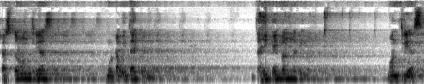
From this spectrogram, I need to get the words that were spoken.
স্বাস্থ্যমন্ত্রী আছে, মোটা ওই তাই কেন তাই কাইবার লাগে মন্ত্রী আছে।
